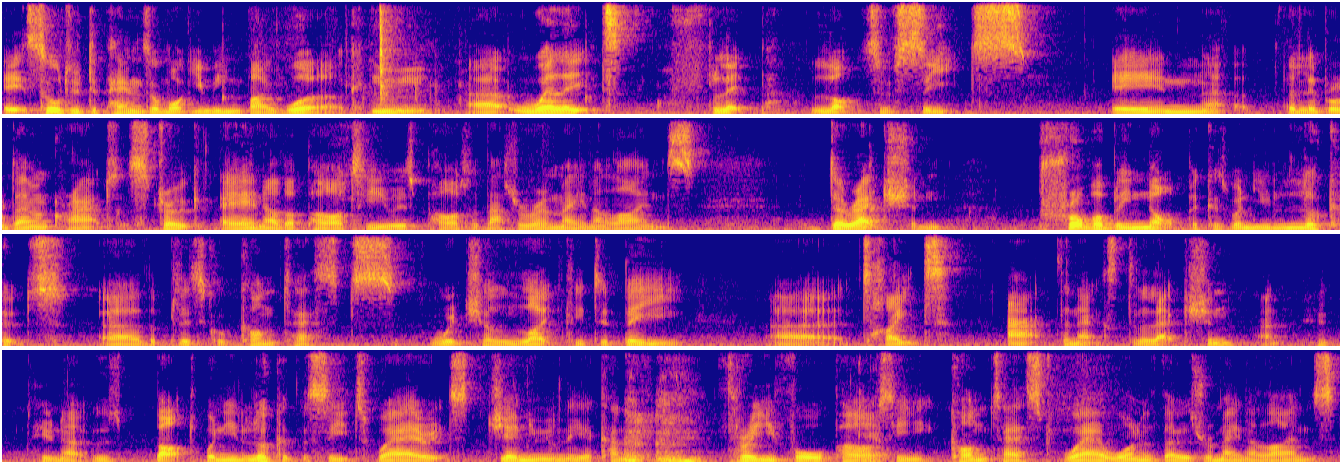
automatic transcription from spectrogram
it sort of depends on what you mean by work. Mm. Uh, will it flip lots of seats in the Liberal Democrat stroke a another party who is part of that Remain alliance direction? Probably not, because when you look at uh, the political contests which are likely to be uh, tight at the next election, and who, who, knows, but when you look at the seats where it's genuinely a kind of three, four party yeah. contest where one of those Remain alliance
